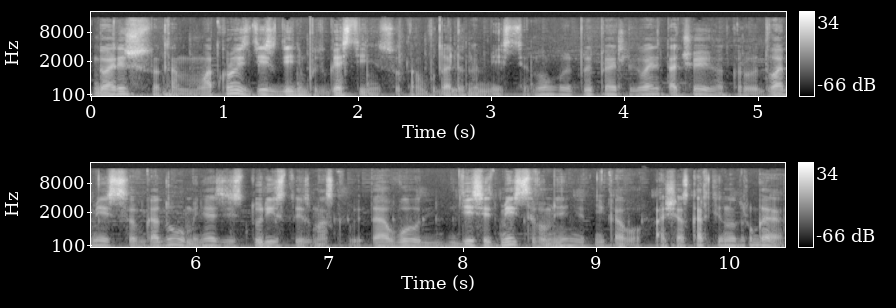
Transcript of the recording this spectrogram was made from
Говоришь, что там, открой здесь где-нибудь гостиницу, там, в удаленном месте. Ну, предприниматель говорит, а что я ее открою? Два месяца в году у меня здесь туристы из Москвы, да, вот 10 месяцев у меня нет никого. А сейчас картина другая.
